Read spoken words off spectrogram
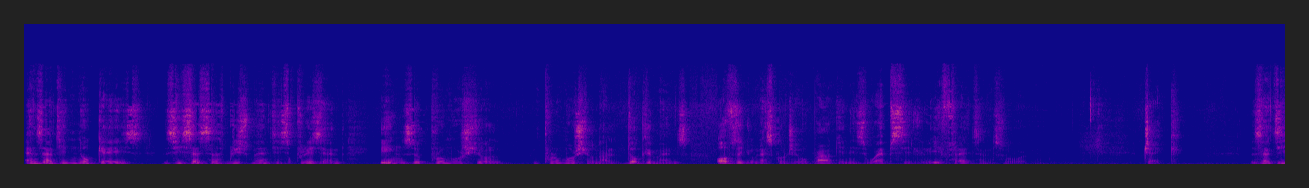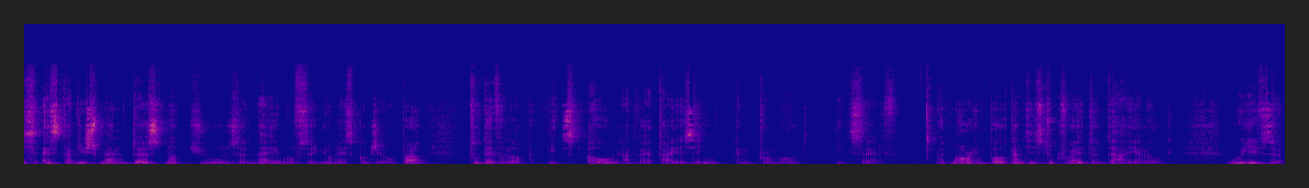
and that in no case this establishment is present in the promotional promotional documents of the UNESCO Geopark in its website, leaflets, and so on. Check that this establishment does not use the name of the UNESCO Geopark to develop its own advertising and promote itself. But more important is to create a dialogue with the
